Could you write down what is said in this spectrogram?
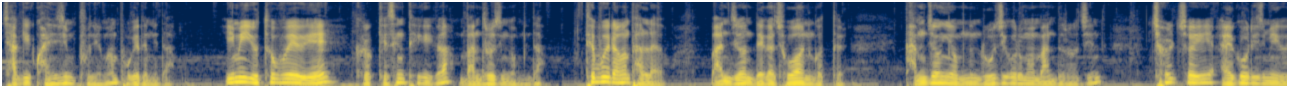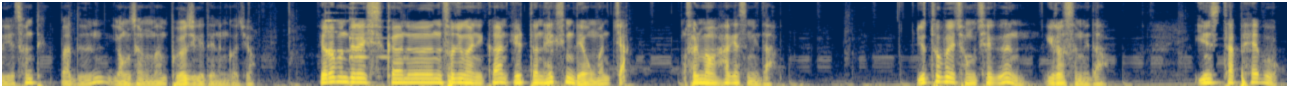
자기 관심 분야만 보게 됩니다. 이미 유튜브에 의해 그렇게 생태계가 만들어진 겁니다. TV랑은 달라요. 완전 내가 좋아하는 것들, 감정이 없는 로직으로만 만들어진 철저히 알고리즘에 의해 선택받은 영상만 보여지게 되는 거죠. 여러분들의 시간은 소중하니까 일단 핵심 내용만 쫙 설명하겠습니다. 유튜브의 정책은 이렇습니다. 인스타, 페북,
